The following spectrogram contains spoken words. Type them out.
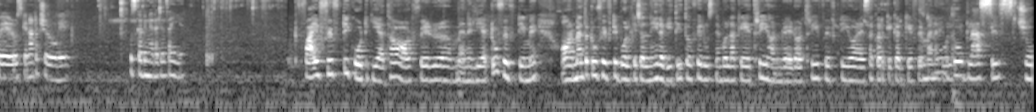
फिर उसके नाटक शुरू हो गए। उसका भी मेरा जैसा ही है। फाइव फिफ्टी कोट किया था और फिर मैंने लिया टू फिफ्टी में और मैं तो टू फिफ्टी बोल के चल नहीं लगी थी तो फिर उसने बोला कि थ्री हंड्रेड और थ्री फिफ्टी और ऐसा करके करके फिर मैंने बोला दो ग्लासेस जो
